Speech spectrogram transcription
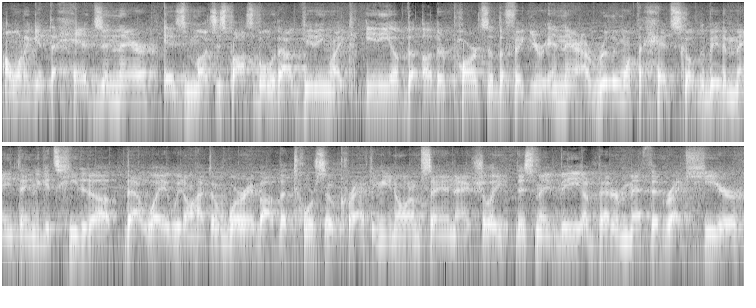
I want to get the heads in there as much as possible without getting like any of the other parts of the the figure in there. I really want the head sculpt to be the main thing that gets heated up. That way we don't have to worry about the torso cracking. You know what I'm saying? Actually, this may be a better method right here,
